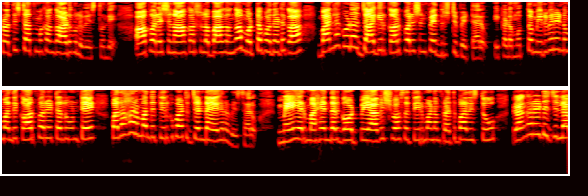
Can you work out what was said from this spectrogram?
ప్రతిష్టాత్మకంగా అడుగులు వేస్తుంది. ఆపరేషన్ ఆకర్షణ భాగంగా మొట్టమొదటగా బండ్లగూడ జాగీర్ కార్పొరేషన్ పై దృష్టి పెట్టారు. ఇక్కడ మొత్తం ఇరవై రెండు మంది కార్పొరేటర్లు ఉంటే పదహారు మంది తిరుగుబాటు జెండా ఎగరవేశారు. మేయర్ మహేందర్ గౌడ్ పై అవిశ్వాస తీర్మానం ప్రతిపాదిస్తూ రంగారెడ్డి జిల్లా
